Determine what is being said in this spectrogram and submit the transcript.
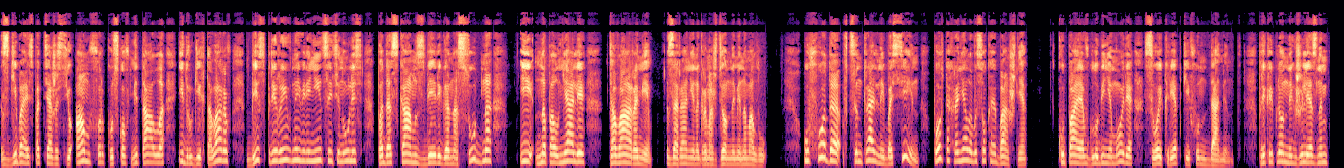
сгибаясь под тяжестью амфор, кусков металла и других товаров, беспрерывной вереницей тянулись по доскам с берега на судно и наполняли товарами, заранее нагроможденными на малу. У входа в центральный бассейн порт охраняла высокая башня — купая в глубине моря свой крепкий фундамент. Прикрепленный к железным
